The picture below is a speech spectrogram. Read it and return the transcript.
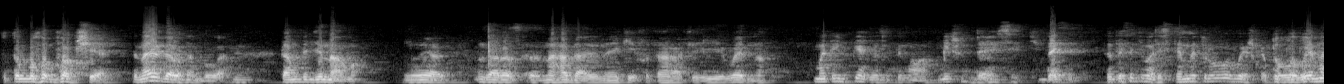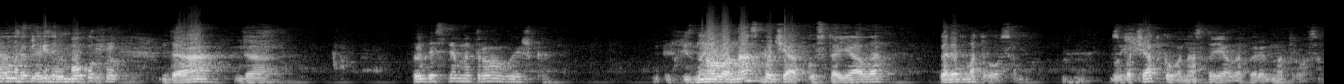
то то було б взагалі. Знаєш, де вона була? Там, де Динамо. Ну я зараз е, нагадаю, на якій фотографії її видно. Метрів 5 висоти мала. Більше? Десять. 10. Це 10 висоти. Десятиметрова вишка. Тобто вона це настільки 10 глибоко, метрів. що Да, да. То десятиметрова вишка. ти впізнаєш. Но вона спочатку стояла перед матросом. Ближче. Спочатку вона стояла перед матросом.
